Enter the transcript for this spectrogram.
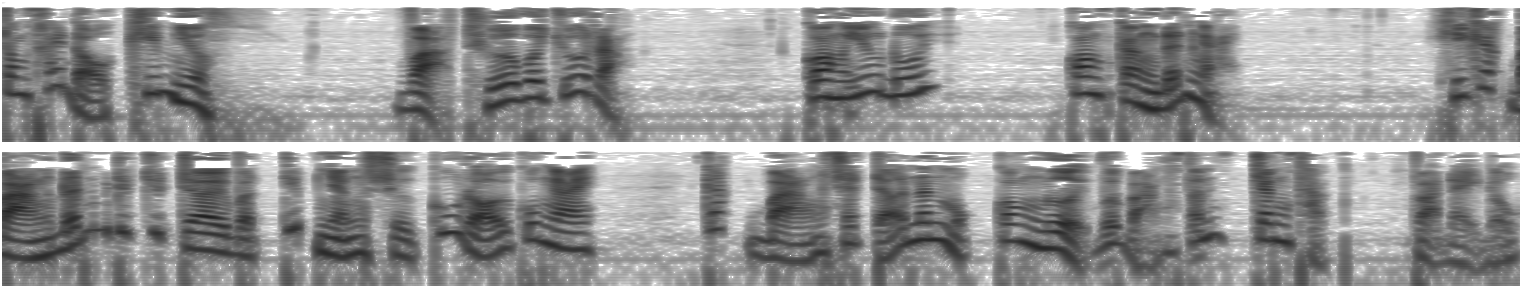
trong thái độ khiêm nhường và thưa với Chúa rằng, con yếu đuối, con cần đến Ngài. Khi các bạn đến với Đức Chúa Trời và tiếp nhận sự cứu rỗi của Ngài, các bạn sẽ trở nên một con người với bản tánh chân thật và đầy đủ.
